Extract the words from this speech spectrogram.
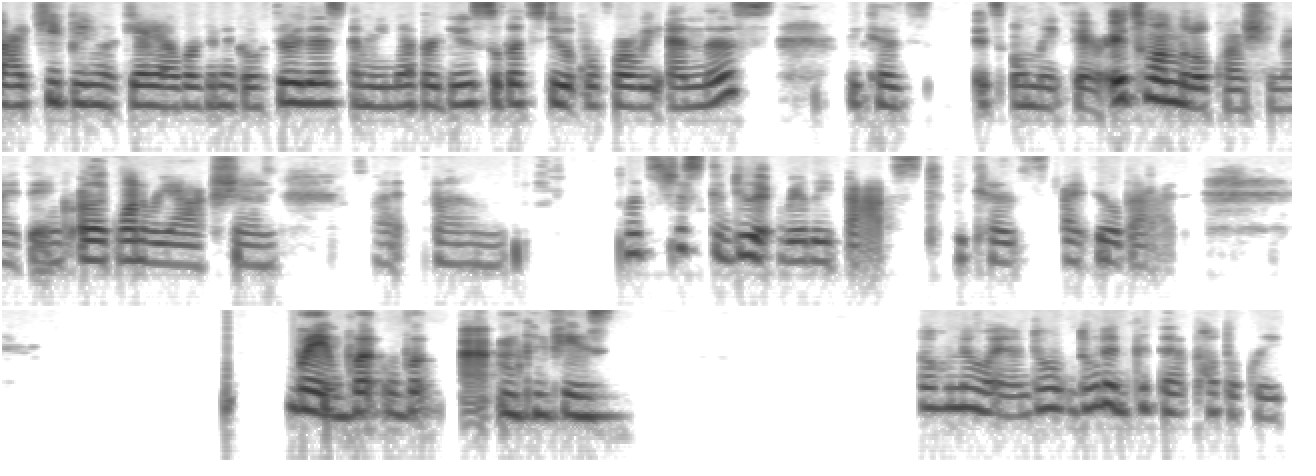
i keep being like yeah yeah we're going to go through this and we never do so let's do it before we end this because it's only fair it's one little question i think or like one reaction but um let's just do it really fast because I feel bad. Wait, what? What? I'm confused. Oh no, Anne! Don't don't admit that publicly.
